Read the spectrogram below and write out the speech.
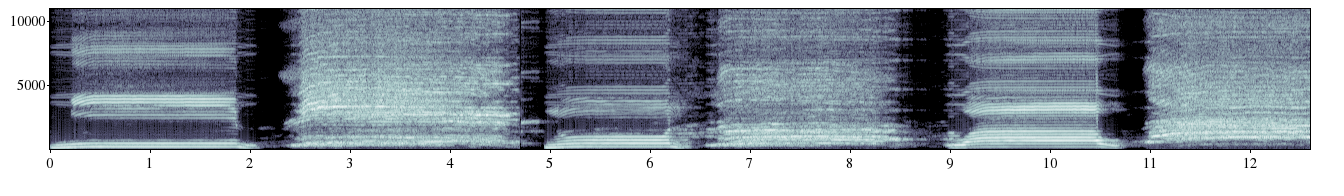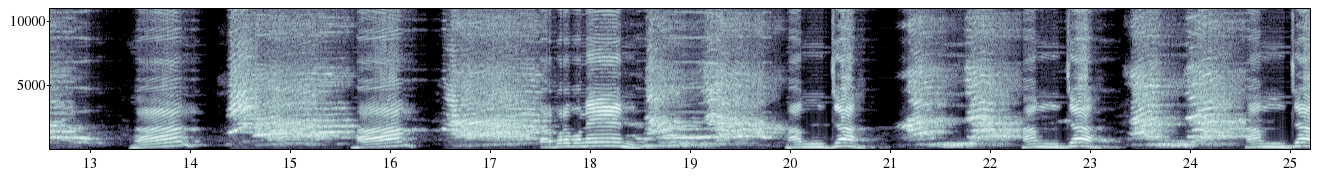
Mim. নুন ওয়াও হা হা তারপরে বলেন হামজা হামজা হামজা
